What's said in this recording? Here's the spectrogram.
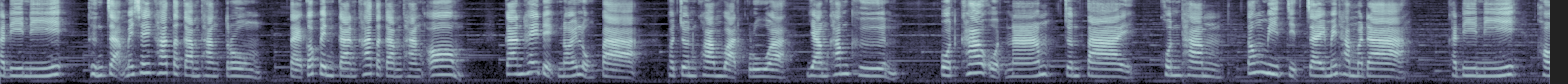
คดีนี้ถึงจะไม่ใช่ฆาตกรรมทางตรง แต่ก็เป็นการฆาตกรรมทางอ้อม การให้เด็กน้อยหลงป่า ผจญความหวาดกลัว ยามค่ำคืน อดข้าวอดน้ำจนตาย คนทำต้องมีจิตใจไม่ธรรมดา คดีนี้ขอ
